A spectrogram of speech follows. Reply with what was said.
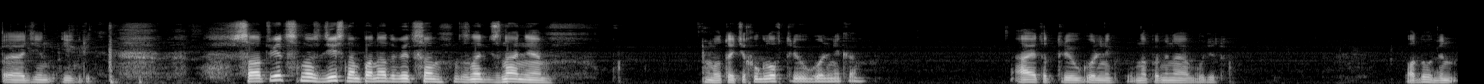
P1Y. Соответственно, здесь нам понадобится знание вот этих углов треугольника. А этот треугольник, напоминаю, будет подобен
